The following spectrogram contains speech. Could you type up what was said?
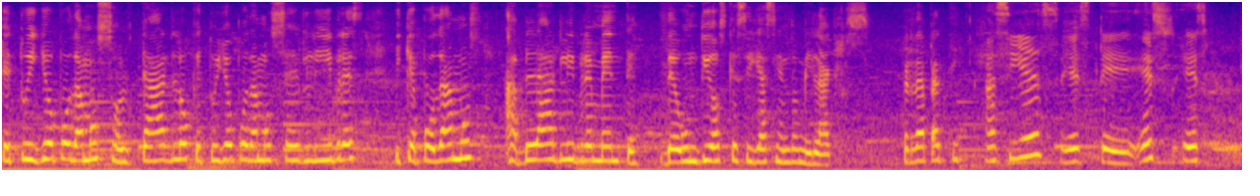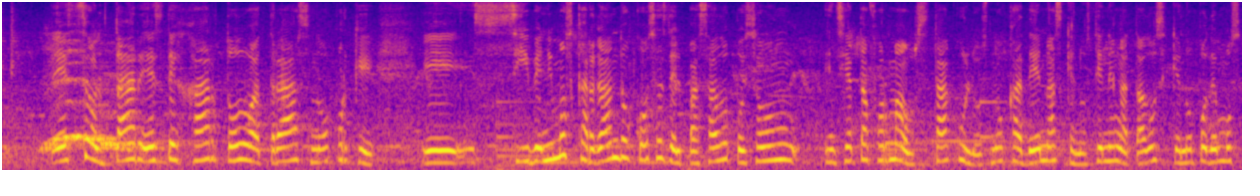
que tú y yo podamos soltarlo, que tú y yo podamos ser libres y que podamos hablar libremente de un Dios que sigue haciendo milagros. ¿Verdad, Pati? Así es, este, es, es, es soltar, es dejar todo atrás, ¿no? Porque eh, si venimos cargando cosas del pasado, pues son en cierta forma obstáculos, no cadenas que nos tienen atados y que no podemos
